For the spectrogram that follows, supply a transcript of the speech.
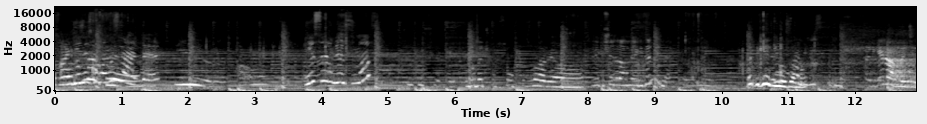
Ailenin babanız nerede? Bilmiyorum. Niye sarılıyorsunuz? Burada çok soğuk kızlar ya. Size bir şeyler almaya gidelim mi? Hadi gelin o zaman. 大哥级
